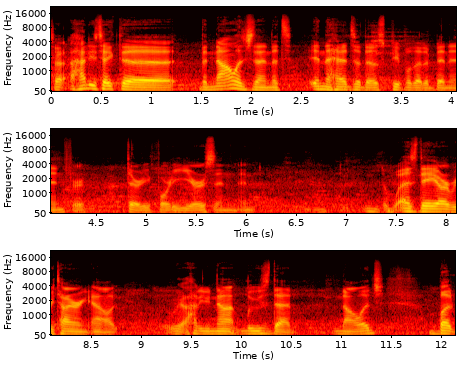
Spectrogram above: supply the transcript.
So how do you take the the knowledge then that's in the heads of those people that have been in for 30, 40 years and, and as they are retiring out, how do you not lose that knowledge but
